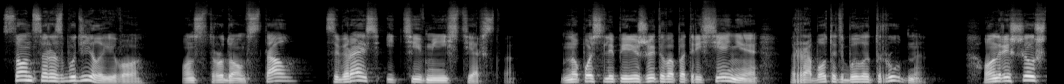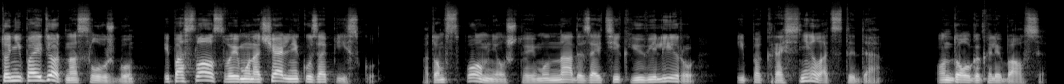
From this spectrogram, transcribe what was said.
Солнце разбудило его. Он с трудом встал, собираясь идти в министерство. Но после пережитого потрясения работать было трудно. Он решил, что не пойдет на службу, и послал своему начальнику записку. Потом вспомнил, что ему надо зайти к ювелиру, и покраснел от стыда. Он долго колебался.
